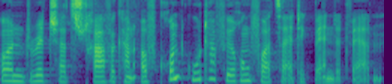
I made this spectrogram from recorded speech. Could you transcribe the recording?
und Richards Strafe kann aufgrund guter Führung vorzeitig beendet werden.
